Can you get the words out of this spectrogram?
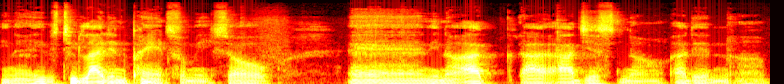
you know, he was too light in the pants for me. So, and you know, I, I, I just, you know, I didn't um,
